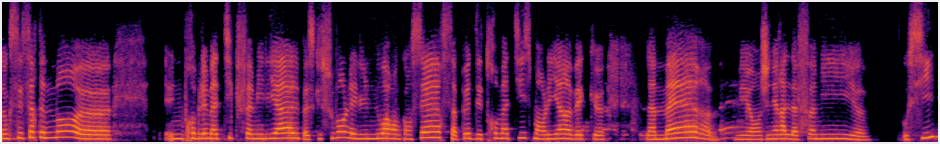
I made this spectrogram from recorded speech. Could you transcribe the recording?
Donc c'est certainement... Euh, une problématique familiale, parce que souvent les lunes noires en cancer, ça peut être des traumatismes en lien avec euh, la mère, mais en général la famille euh, aussi,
